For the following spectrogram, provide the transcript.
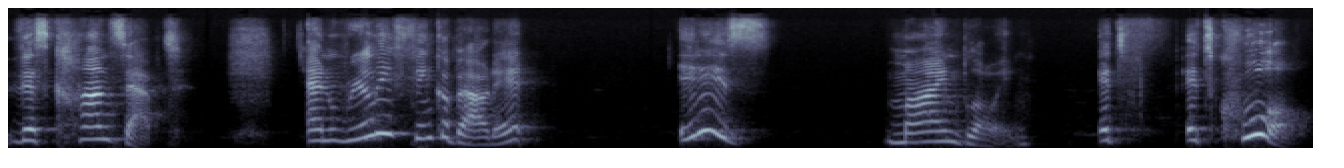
this concept and really think about it, it is mind blowing. It's it's cool.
